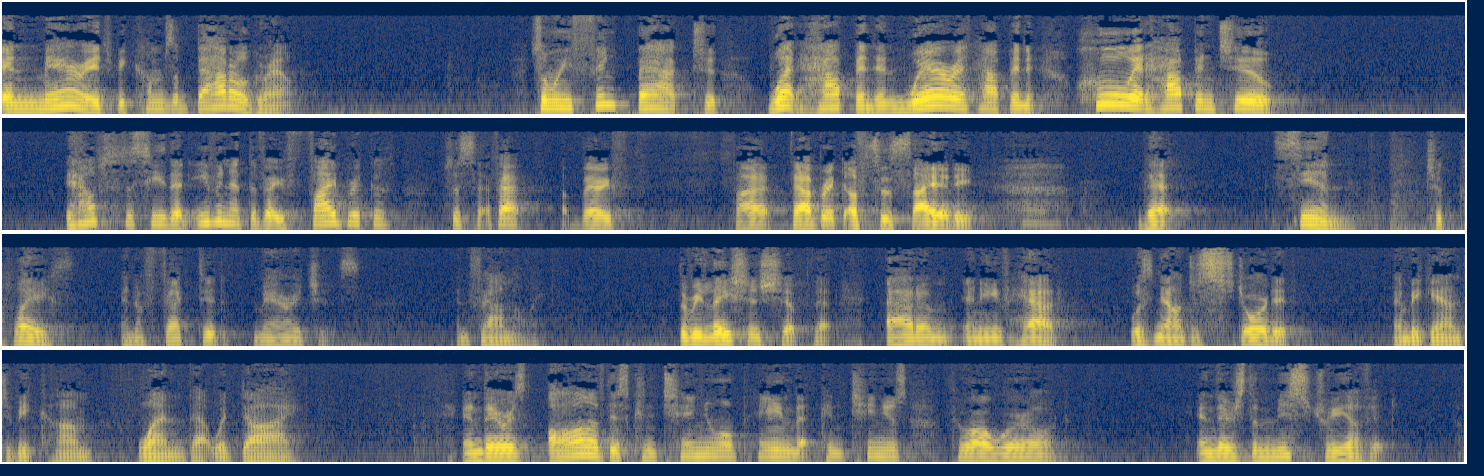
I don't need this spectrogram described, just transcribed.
And marriage becomes a battleground. So when we think back to what happened and where it happened, who it happened to, it helps us to see that even at the very fabric of, very fabric of society, that sin took place and affected marriages and family. The relationship that Adam and Eve had was now distorted and began to become one that would die. And there is all of this continual pain that continues through our world. And there's the mystery of it.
